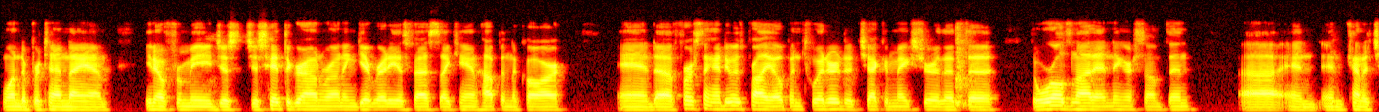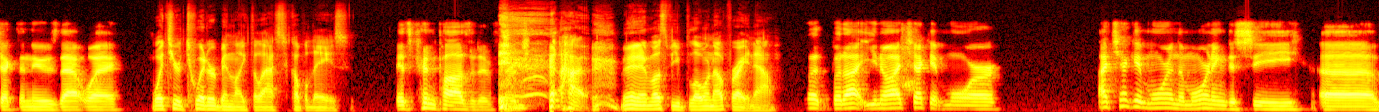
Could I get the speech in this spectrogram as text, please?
one to pretend I am you know, for me, just just hit the ground running, get ready as fast as I can, hop in the car, and uh, first thing I do is probably open Twitter to check and make sure that the the world's not ending or something, uh, and and kind of check the news that way. What's your Twitter been like the last couple days? It's been positive. Man, it must be blowing up right now. But but I you know I check it more. I check it more in the morning to see, uh,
